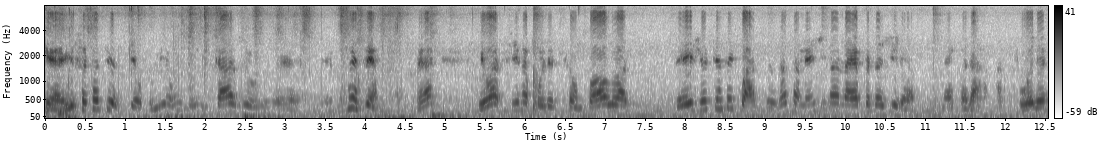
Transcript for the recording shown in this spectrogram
É, isso aconteceu comigo. Um, um caso, é, é um exemplo. Né? Eu assino a Folha de São Paulo desde 84, exatamente na, na época das diretas, né? quando a, a Folha,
